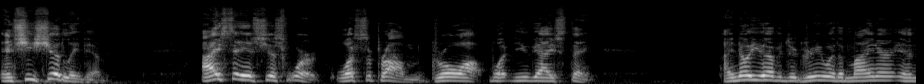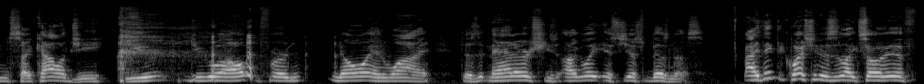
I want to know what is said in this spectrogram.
And she should leave him. I say it's just work. What's the problem? Grow up. What do you guys think? I know you have a degree with a minor in psychology. Do you do you go out for no and why? Does it matter? She's ugly. It's just business. I think the question is like, so if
